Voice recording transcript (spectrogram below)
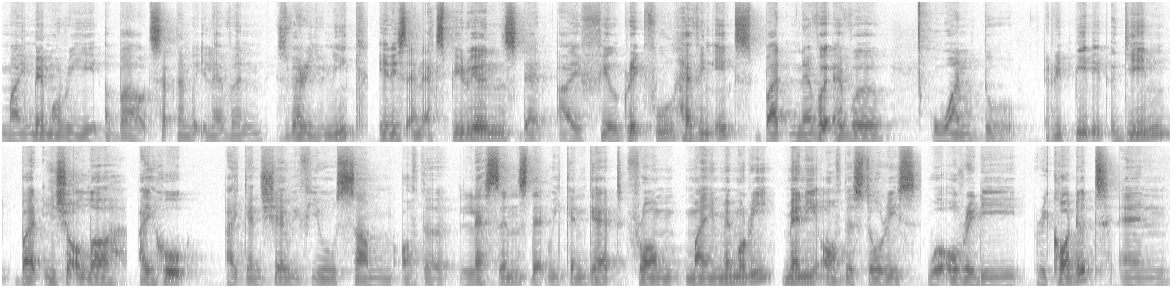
my memory about September 11 is very unique. It is an experience that I feel grateful having it, but never ever want to repeat it again. But inshallah, I hope I can share with you some of the lessons that we can get from my memory. Many of the stories were already recorded and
